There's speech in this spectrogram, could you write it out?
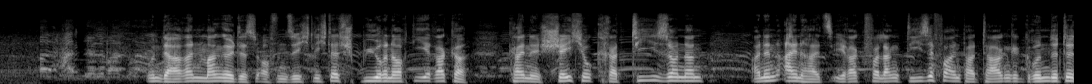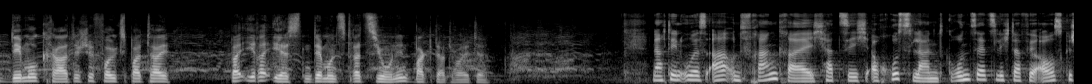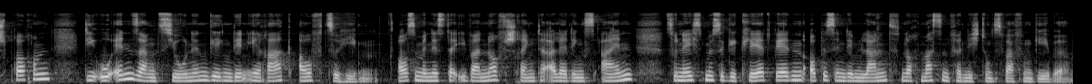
Und daran mangelt es offensichtlich, das spüren auch die Iraker. Keine Scheichokratie, sondern einen Einheits-Irak verlangt diese vor ein paar Tagen gegründete Demokratische Volkspartei bei ihrer ersten Demonstration in Bagdad heute. Nach den USA und Frankreich hat sich auch Russland grundsätzlich dafür ausgesprochen, die UN-Sanktionen gegen den Irak aufzuheben. Außenminister Ivanov schränkte allerdings ein, zunächst müsse geklärt werden, ob es in dem Land noch Massenvernichtungswaffen gebe.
